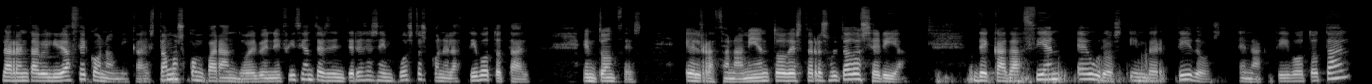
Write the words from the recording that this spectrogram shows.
La rentabilidad económica. Estamos comparando el beneficio antes de intereses e impuestos con el activo total. Entonces, el razonamiento de este resultado sería, de cada 100 euros invertidos en activo total,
